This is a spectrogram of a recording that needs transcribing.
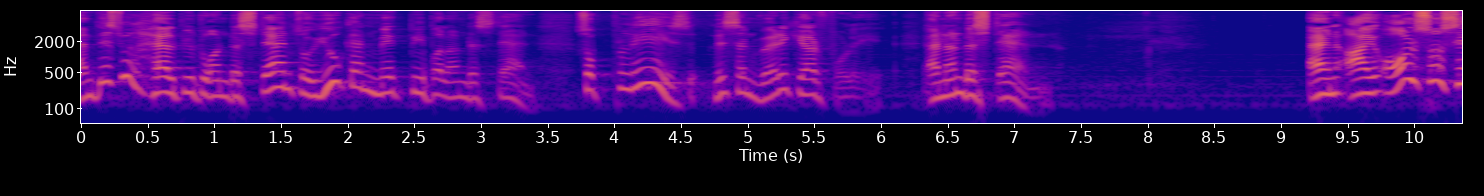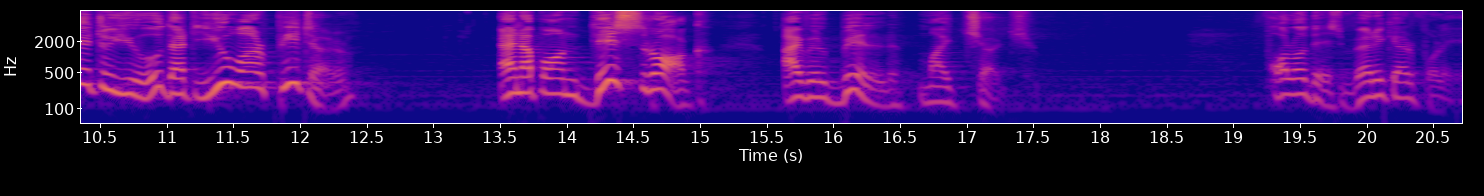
And this will help you to understand so you can make people understand. So please listen very carefully and understand. And I also say to you that you are Peter, and upon this rock I will build my church. Follow this very carefully.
